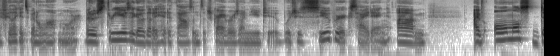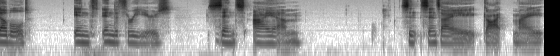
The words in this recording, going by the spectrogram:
I feel like it's been a lot more. But it was three years ago that I hit a thousand subscribers on YouTube, which is super exciting. Um, I've almost doubled in in the three years since I um since since I got my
